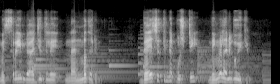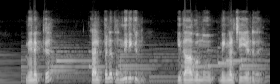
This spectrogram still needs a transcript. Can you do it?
മിശ്രയും രാജ്യത്തിലെ നന്മ തരും. ദേശത്തിന്റെ പുഷ്ടി നിങ്ങൾ അനുഭവിക്കും. നിനക്ക് കൽപ്പന തന്നിരിക്കുന്നു. ഇതാകുന്നു നിങ്ങൾ ചെയ്യേണ്ടത്.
